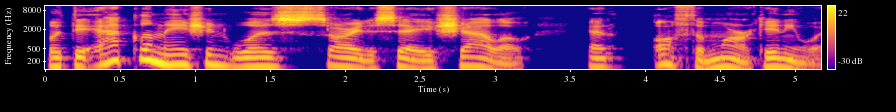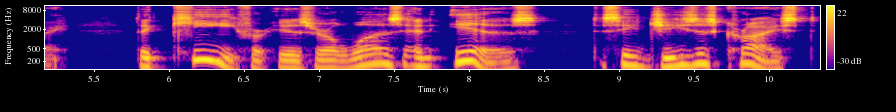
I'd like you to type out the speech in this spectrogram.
But the acclamation was, sorry to say, shallow and off the mark anyway. The key for Israel was and is to see Jesus Christ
